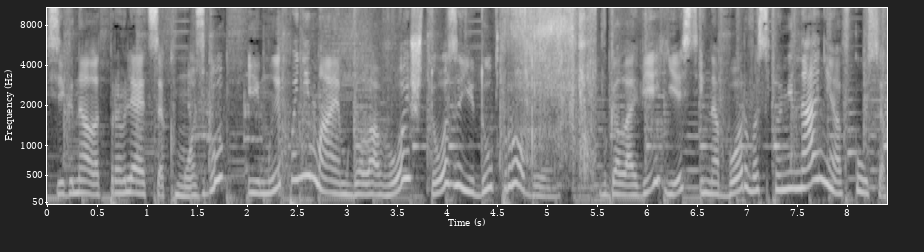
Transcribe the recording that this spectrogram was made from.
Сигнал отправляется к мозгу, и мы понимаем головой, что за еду пробуем. В голове есть и набор воспоминаний о вкусах,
